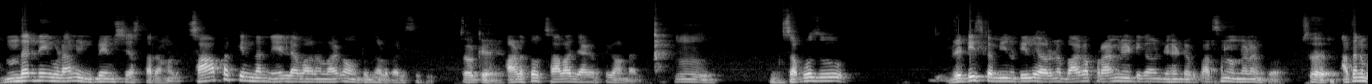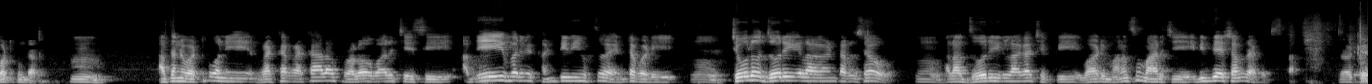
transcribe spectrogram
అందరినీ కూడా ఇన్ఫ్లుయెన్స్ చేస్తారు అన్నమాట. చాప కింద నీళ్ళ వారంలాగా ఉంటుంది వాళ్ళ పరిస్థితి. ఓకే. వాళ్ళతో చాలా జాగ్రత్తగా ఉండాలి. సపోజు రెడ్డిస్ కమ్యూనిటీలో ఎవరైనా బాగా ప్రామినెంట్గా ఉండేటువంటి ఒక పర్సన్ ఉన్నాడు అనుకో సార్. అతన్ని పట్టుకుంటారు అతన్ని పట్టుకొని రకరకాల ప్రలోభాలు చేసి అదే పనిగా కంటిన్యూస్గా ఉమ్, చెవులో జోరీలాగా అంటారు సావు. అలా జోరీలాగా చెప్పి వాడి మనసు మార్చి విద్వేషాలు రేకెత్తిస్తారు ఓకే.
